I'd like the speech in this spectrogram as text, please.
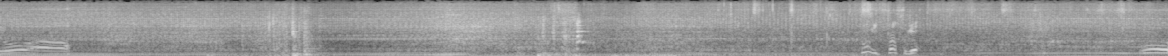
うわういったすげえ。おお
